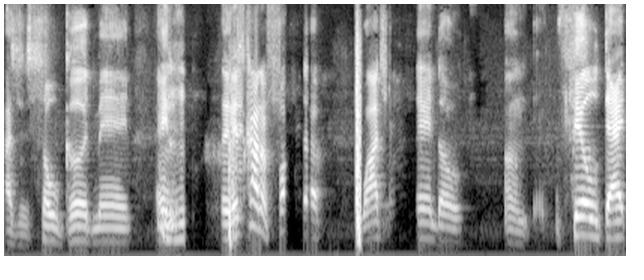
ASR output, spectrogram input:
guys are so good, man, and Mhm. and it's kind of fucked up watching Orlando um feel that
